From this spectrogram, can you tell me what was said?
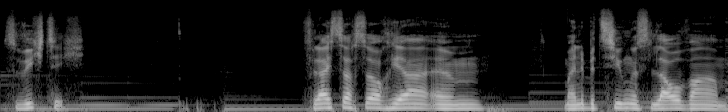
Ist wichtig. Vielleicht sagst du auch, ja, ähm, meine Beziehung ist lauwarm.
